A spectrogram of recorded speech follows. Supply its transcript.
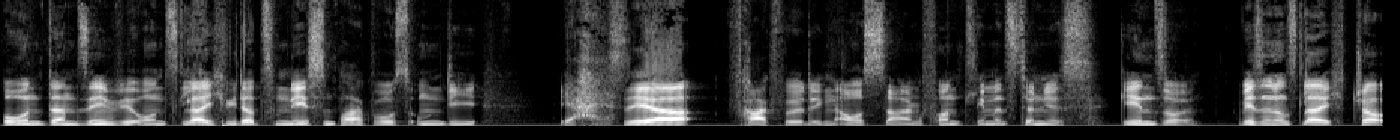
und dann sehen wir uns gleich wieder zum nächsten Part, wo es um die ja, sehr fragwürdigen Aussagen von Clemens Tönnies gehen soll. Wir sehen uns gleich. Ciao.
